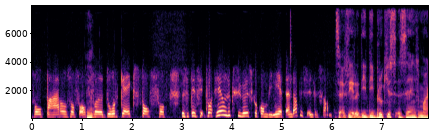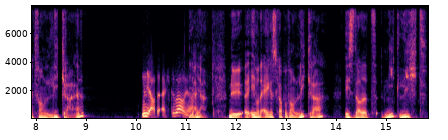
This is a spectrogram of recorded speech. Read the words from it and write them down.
vol parels of, of ja. uh, doorkijkstof. Of, dus het, is, het wordt heel luxueus gecombineerd en dat is interessant. Vele, die, die broekjes zijn gemaakt van lycra, hè? Ja, de echte wel, ja. Ja, ja. Nu, eh, een van de eigenschappen van lycra is dat het niet liegt.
